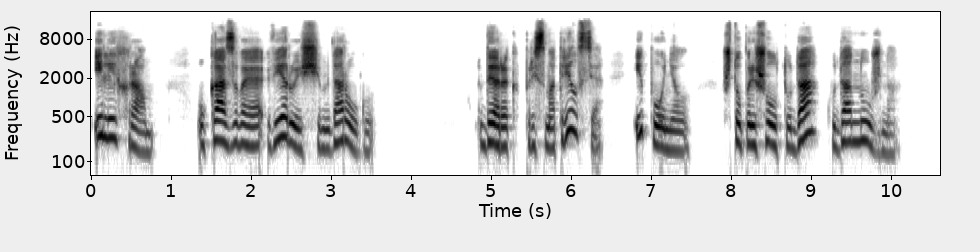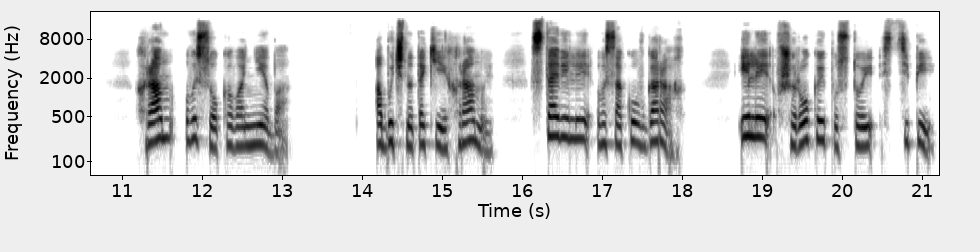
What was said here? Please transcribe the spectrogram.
или храм, указывая верующим дорогу. Дерек присмотрелся и понял, что пришел туда, куда нужно храм высокого неба. Обычно такие храмы ставили высоко в горах или в широкой пустой степи.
